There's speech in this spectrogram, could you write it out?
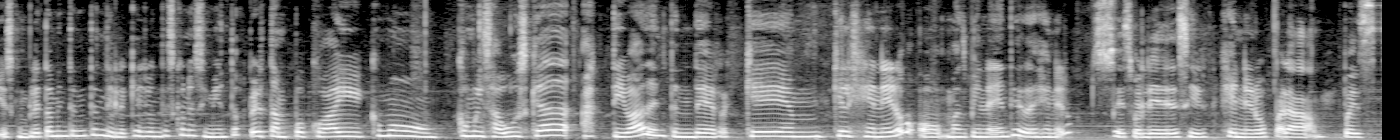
y es completamente entendible que haya un desconocimiento, pero tampoco hay como, como esa búsqueda activa de entender que, que el género, o más bien la identidad de género, se suele decir género para, pues,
